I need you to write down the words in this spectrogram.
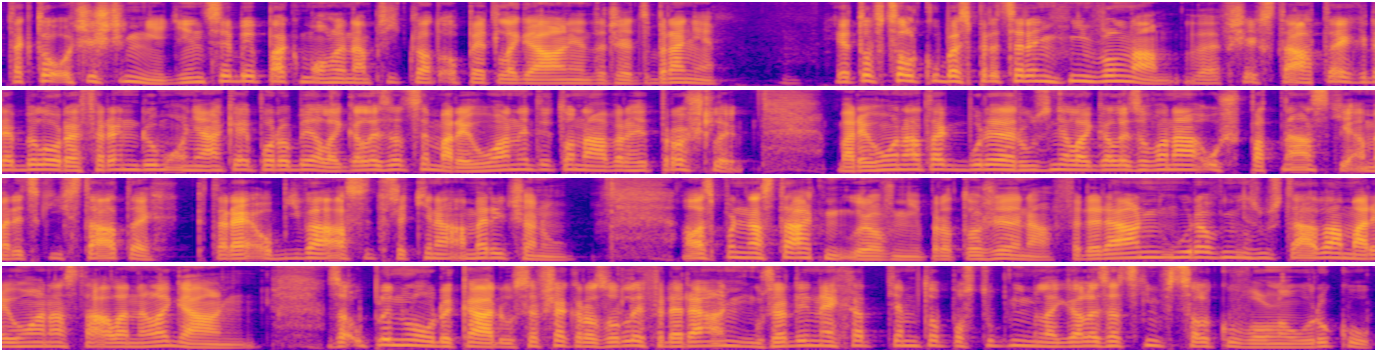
Takto očištění jedinci by pak mohli například opět legálně držet zbraně. Je to v celku bezprecedentní vlna. Ve všech státech, kde bylo referendum o nějaké podobě legalizace marihuany, tyto návrhy prošly. Marihuana tak bude různě legalizovaná už v 15 amerických státech, které obývá asi třetina Američanů. Alespoň na státní úrovni, protože na federální úrovni zůstává marihuana stále nelegální. Za uplynulou dekádu se však rozhodly federální úřady nechat těmto postupným legalizacím v celku volnou ruku.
